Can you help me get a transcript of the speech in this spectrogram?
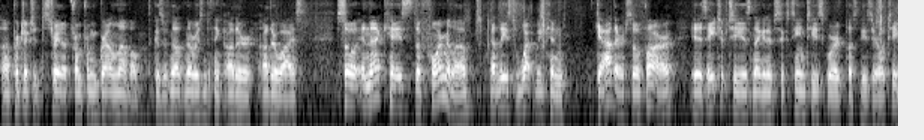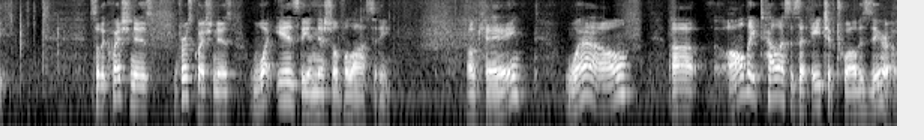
uh, projected straight up from, from ground level, because there's no, no reason to think other otherwise. So in that case, the formula, at least what we can gather so far, is h of t is negative 16t squared plus v0t. So the question is, the first question is, what is the initial velocity? Okay, well, uh, all they tell us is that h of 12 is 0.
